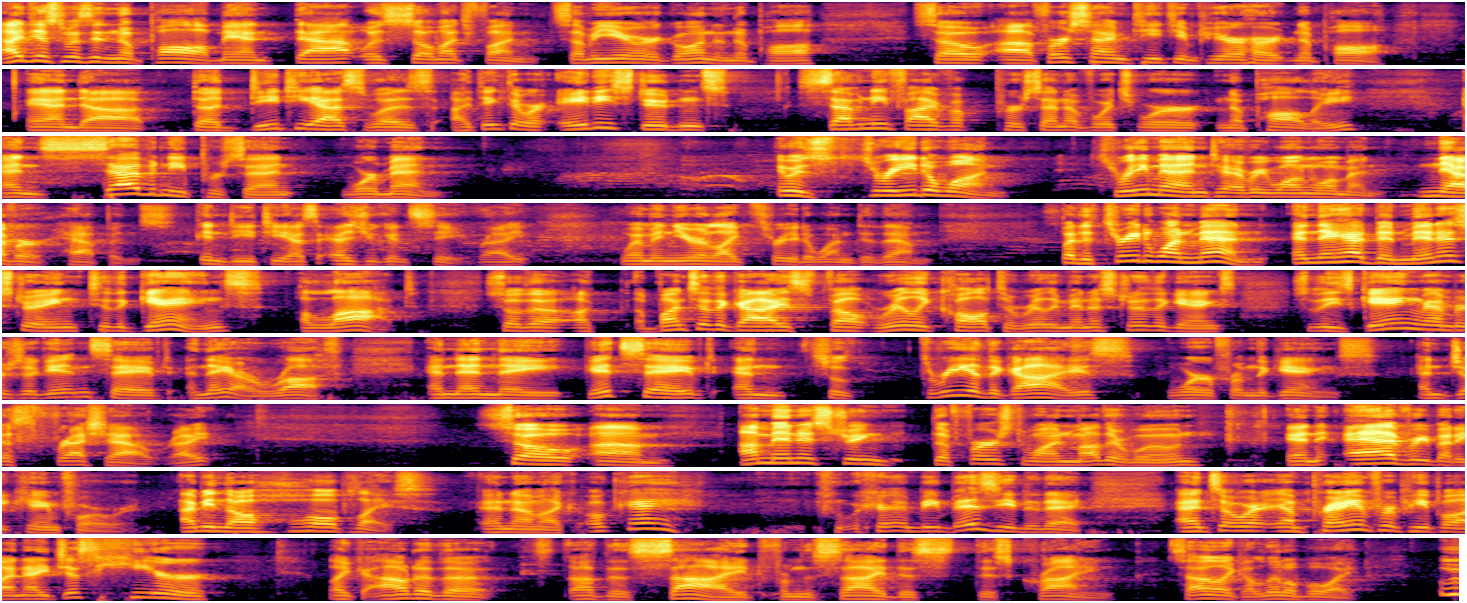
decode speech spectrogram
I just was in Nepal, man. That was so much fun. Some of you are going to Nepal. So, uh, first time teaching Pure Heart Nepal. And uh, the DTS was, I think there were 80 students, 75% of which were Nepali, and 70% were men. It was three to one. Three men to every one woman. Never happens in DTS, as you can see, right? Women, you're like three to one to them. But it's three to one men, and they had been ministering to the gangs a lot. So the, a, a, bunch of the guys felt really called to really minister to the gangs. So these gang members are getting saved, and they are rough. And then they get saved, and so three of the guys were from the gangs and just fresh out, right? So um, I'm ministering the first one, Mother Wound, and everybody came forward. I mean, the whole place. And I'm like, okay, we're going to be busy today. And so I'm praying for people, and I just hear, like, out of the of the side, from the side, this this crying. It sounded like a little boy. and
